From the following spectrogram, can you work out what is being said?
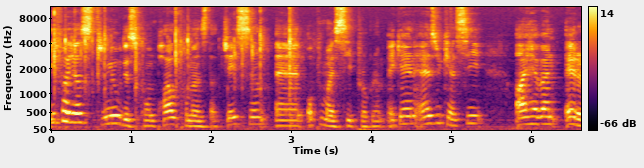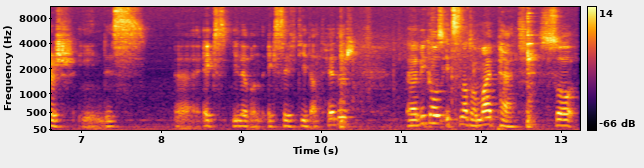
if I just remove this compile commands.json and open my C program again, as you can see, I have an error in this uh, x11 xft.header uh, because it's not on my path. So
